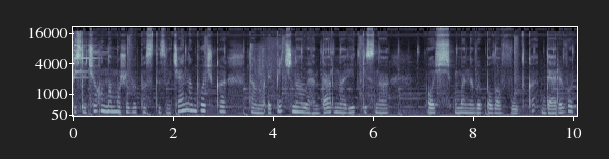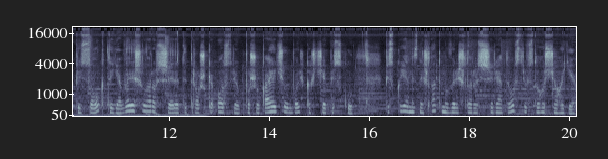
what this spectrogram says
Після чого нам може випасти звичайна бочка, там епічна, легендарна, рідкісна. Ось у мене випала вудка, дерево, пісок, та я вирішила розширити трошки острів, пошукаючи у бочках ще піску. Піску я не знайшла, тому вирішила розширяти острів з того, що є.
